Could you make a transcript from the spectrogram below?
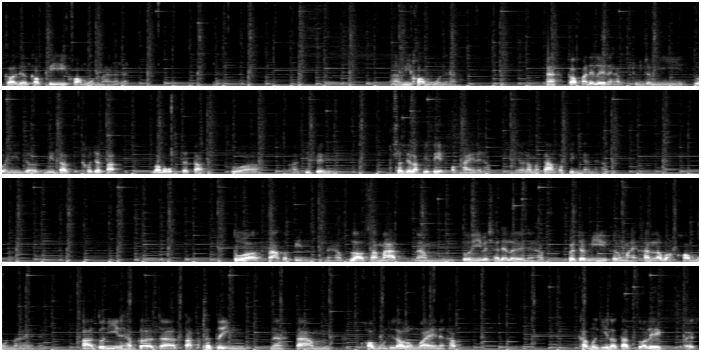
ก็เดี๋ยว copy ข้อมูลมาแล้วกันมีข้อมูลนะครับอะก๊อปมาได้เลยนะครับ ถึงจะมีตัวนี้เดี๋ยวมีตัดเขาจะตัด ระบบจะตัดตัวที่เป็นสัญลักษณ์พิเศษออกให้นะครับ เดี๋ยวเรามาสร้างสปรินกันนะครับ ตัวสร้างสปรินนะครับ เราสามารถนำตัวนี้ไปใช้ได้เลยนะครับ ก็จะมีเครื่องหมายขั้นระหว่างข้อมูลมาให้นะตัวนี้นะครับก็จะตัดสตริงนะตามข้อมูลที่เราลงไว้นะครับ ครับเมื่อกี้เราตัดตัวเลข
